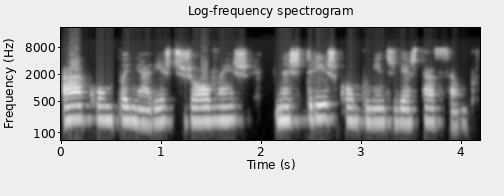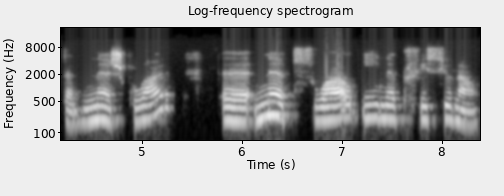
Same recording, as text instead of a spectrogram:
a acompanhar estes jovens nas três componentes desta ação, portanto, na escolar, eh, na pessoal e na profissional.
